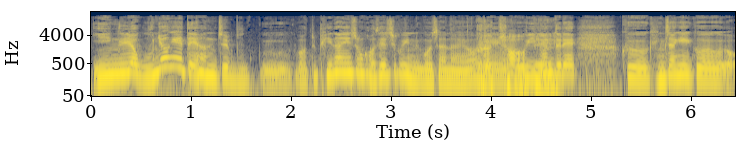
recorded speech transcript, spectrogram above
인력 운영에 대한 이제 무- 그 어떤 비난이 좀 거세지고 있는 거잖아요. 그렇죠. 예, 또 네. 이분들의 그 굉장히 그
